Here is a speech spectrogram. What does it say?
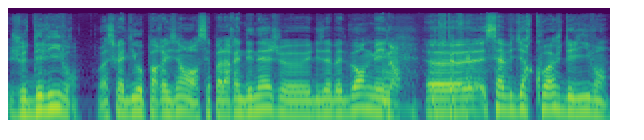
je délivre. Voilà ce qu'elle a dit aux Parisiens. Alors, c'est pas la Reine des Neiges, euh, Elisabeth Borne, mais euh, ça veut dire quoi, je délivre?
